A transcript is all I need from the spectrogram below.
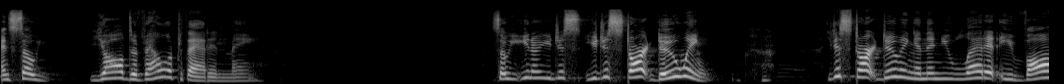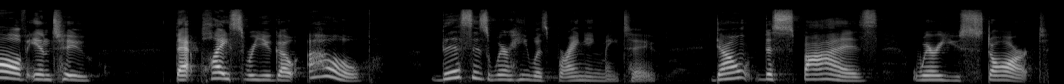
And so y'all developed that in me. So you know you just you just start doing. You just start doing and then you let it evolve into that place where you go, "Oh, this is where he was bringing me to." Don't despise where you start.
